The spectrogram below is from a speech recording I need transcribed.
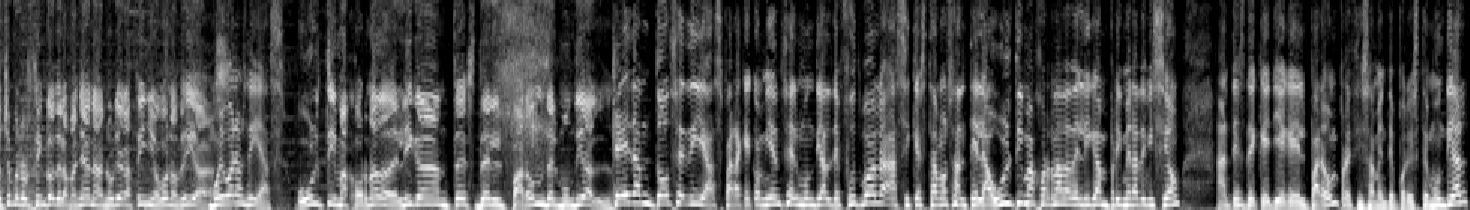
8 menos 5 de la mañana, Nuria Gaciño, buenos días. Muy buenos días. Última jornada de liga antes del parón del Mundial. Quedan 12 días para que comience el Mundial de Fútbol, así que estamos ante la última jornada de liga en Primera División antes de que llegue el parón, precisamente por este Mundial.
